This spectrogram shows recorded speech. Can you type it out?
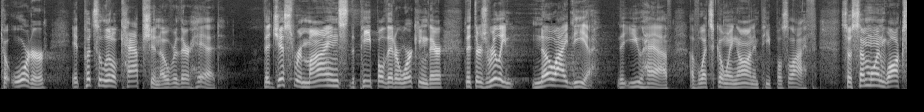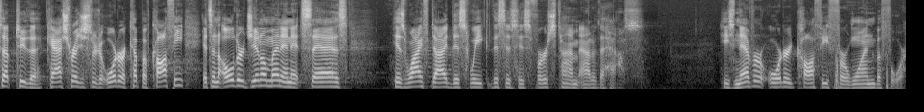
to order, it puts a little caption over their head that just reminds the people that are working there that there's really no idea that you have of what's going on in people's life. So someone walks up to the cash register to order a cup of coffee. It's an older gentleman and it says his wife died this week. This is his first time out of the house. He's never ordered coffee for one before.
